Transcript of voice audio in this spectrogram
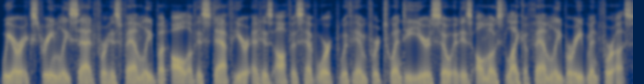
We are extremely sad for his family but all of his staff here at his office have worked with him for 20 years so it is almost like a family bereavement for us.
